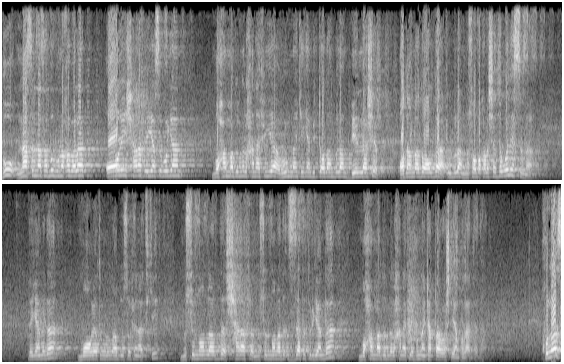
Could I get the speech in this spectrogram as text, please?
Bu nasl nasabi bunaqa balat oliy sharaf egasi bo'lgan Muhammad ibn al-Hanafiya Rumdan kelgan bitta odam bilan bellashib, odamlarni oldida u bilan musobaqalashadi deb o'ylaysizmi? deganida Muaviyat ibn Abu Sufyan aytdiki, musulmonlarning sharafi, musulmonlarning izzati turganda Muhammad ibn al-Hanafiya bundan katta ishni ham qiladi dedi. Xullas,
